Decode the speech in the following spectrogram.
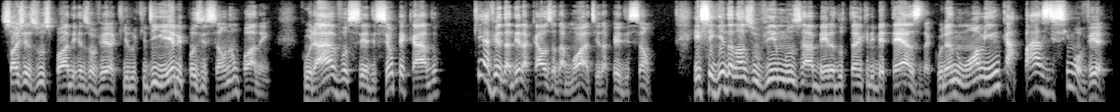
Só Jesus pode resolver aquilo que dinheiro e posição não podem: curar você de seu pecado, que é a verdadeira causa da morte e da perdição. Em seguida, nós o vimos à beira do tanque de Betesda, curando um homem incapaz de se mover.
